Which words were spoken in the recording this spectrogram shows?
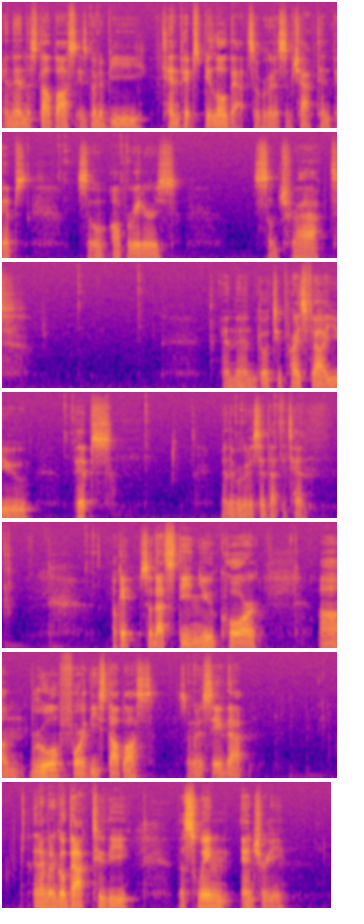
And then the stop loss is going to be 10 pips below that. So we're going to subtract 10 pips. So operators subtract and then go to price value pips and then we're going to set that to 10. Okay, so that's the new core um, rule for the stop loss. So I'm going to save that. Then I'm going to go back to the, the swing entry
